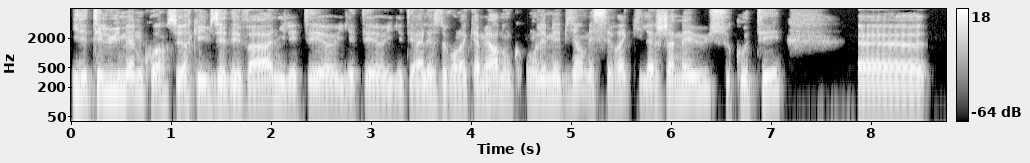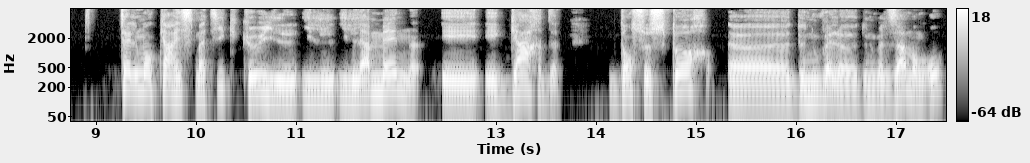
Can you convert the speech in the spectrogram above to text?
il était lui-même quoi. C'est-à-dire qu'il faisait des vannes, il était, euh, il était, euh, il était à l'aise devant la caméra. Donc on l'aimait bien, mais c'est vrai qu'il a jamais eu ce côté tellement charismatique qu'il il, il amène et, et garde dans ce sport euh, de nouvelles de nouvelles âmes en gros.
